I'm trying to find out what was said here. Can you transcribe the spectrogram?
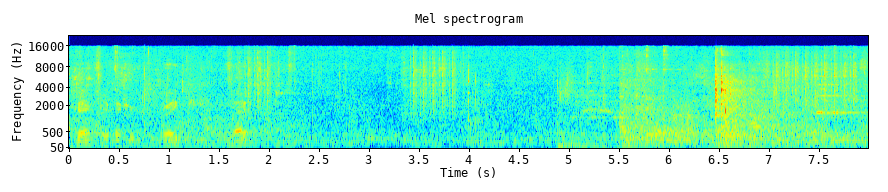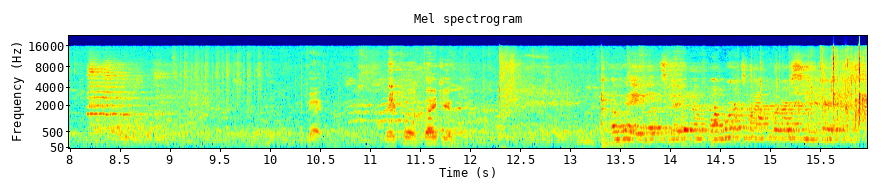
Okay, take a picture. Ready? got Okay. Very cool. Thank you. Okay, let's give it up one more time for our seniors.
